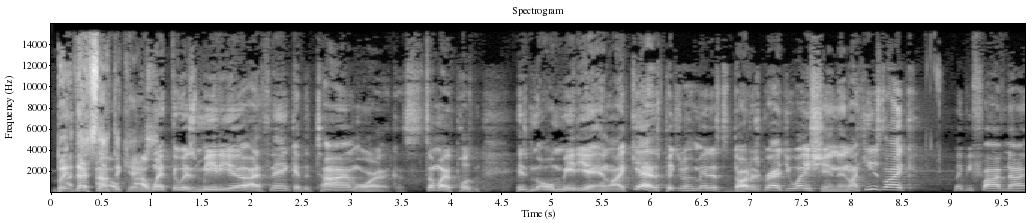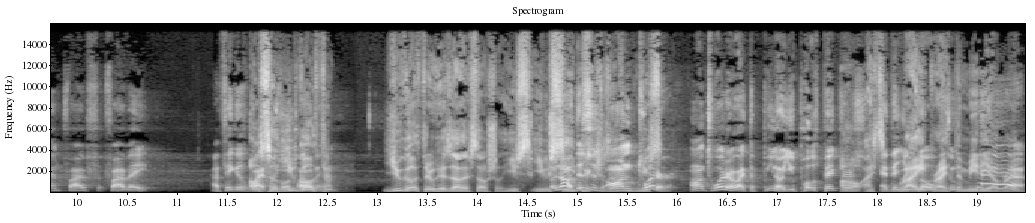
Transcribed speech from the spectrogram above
But that's not I, the case. I went through his media, I think, at the time, or because somebody posted his old media, and like, yeah, this picture of him at his daughter's graduation, and like he's like maybe five nine, five five eight. I think his Oh, wife so was a little taller than him. You go through his other social. You you But see no, this is on. You Twitter. On Twitter, like the you know you post pictures, Oh, I see. and then you Right, go right, through, the media, yeah. right.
